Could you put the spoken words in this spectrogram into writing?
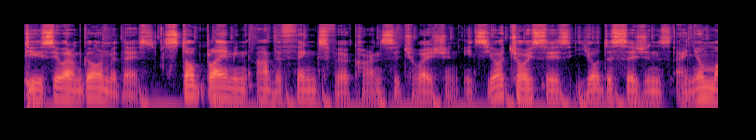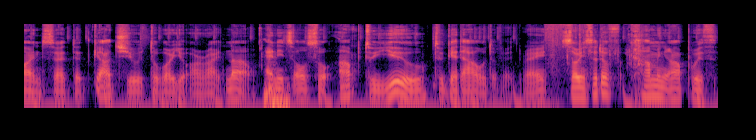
Do you see where I'm going with this? Stop blaming other things for your current situation. It's your choices, your decisions, and your mindset that got you to where you are right now. And it's also up to you to get out of it, right? So instead of coming up with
